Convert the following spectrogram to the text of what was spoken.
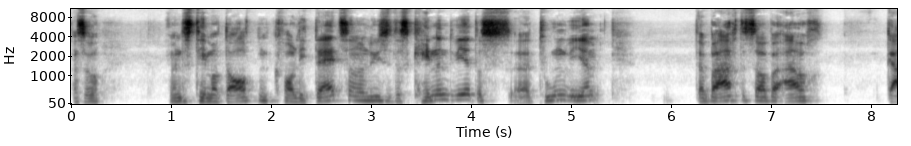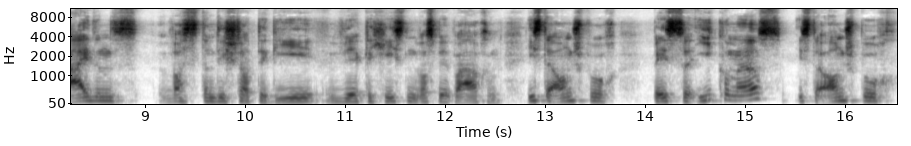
also wenn das Thema Datenqualitätsanalyse, das kennen wir, das äh, tun wir. Da braucht es aber auch Guidance was dann die Strategie wirklich ist und was wir brauchen. Ist der Anspruch besser E-Commerce? Ist der Anspruch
